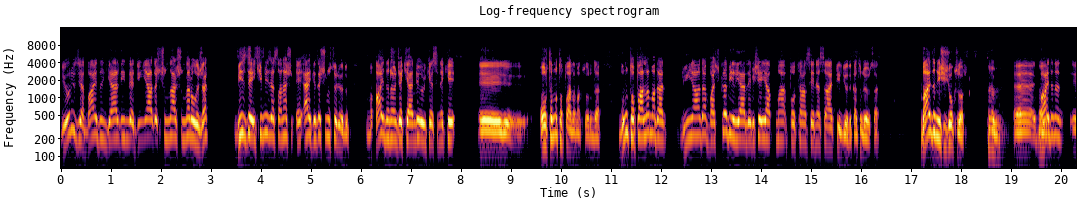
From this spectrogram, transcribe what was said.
diyoruz ya Biden geldiğinde dünyada şunlar şunlar olacak. Biz de ikimiz de sana e, herkese şunu söylüyorduk. Biden önce kendi ülkesindeki e, ortamı toparlamak zorunda. Bunu toparlamadan dünyada başka bir yerde bir şey yapma potansiyeline sahip değil diyorduk hatırlıyorsan. Biden işi çok zor. Tabii. Ee, Biden'ın e,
